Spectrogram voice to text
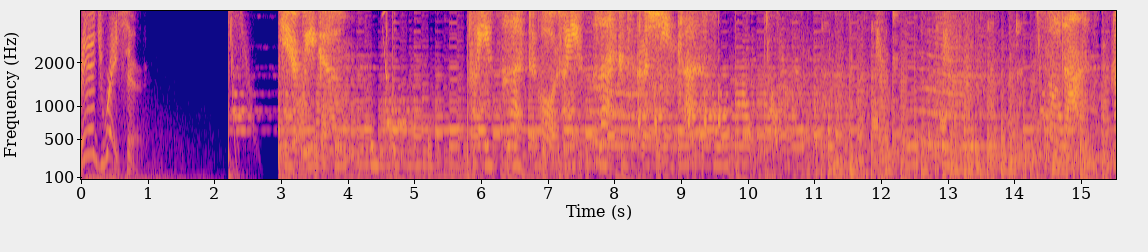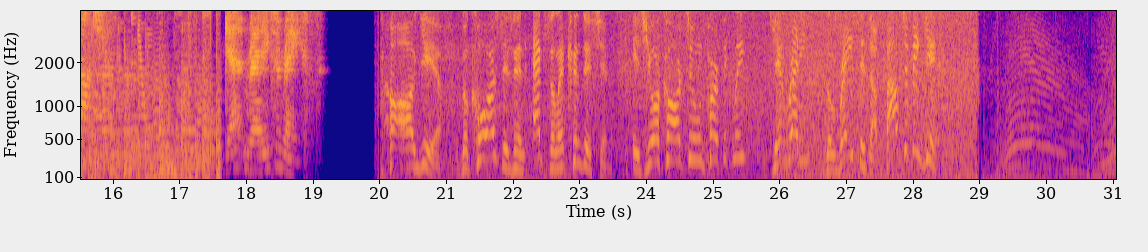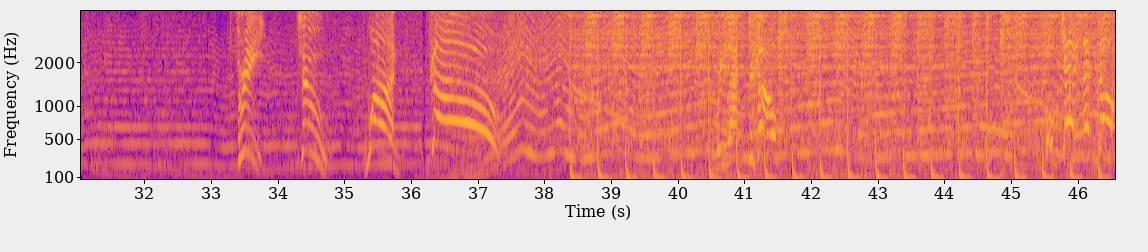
Ridge Racer. Here we go. Please select a core. Please select a machine class. Soldat Raccio. Get ready to race. Oh yeah, the course is in excellent condition. Is your car tuned perfectly? Get ready, the race is about to begin. Three, two, one, go! Three laps to go. Okay, let's go!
